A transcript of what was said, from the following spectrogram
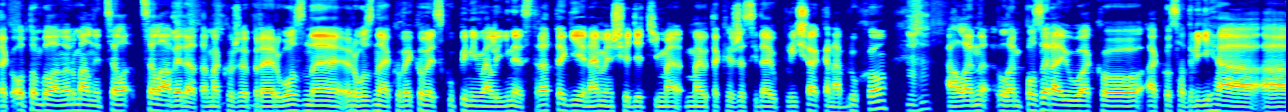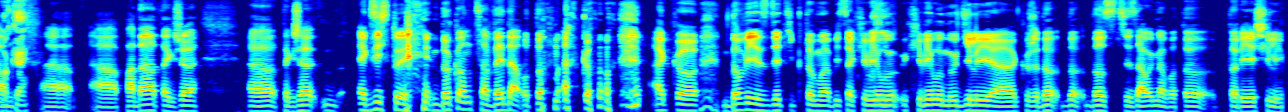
tak o tom bola normálne celá, celá veda. Tam akože pre rôzne, rôzne ako vekové skupiny mali iné stratégie, najmenšie deti majú také, že si dajú plišáka na brucho uh-huh. a len, len pozerajú, ako, ako sa dvíha a, okay. a, a padá, takže takže existuje dokonca veda o tom, ako, ako doviesť deti k tomu, aby sa chvíľu, chvíľu nudili a akože do, do, dosť zaujímavo to, to riešili.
